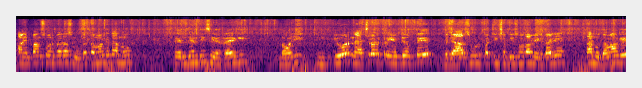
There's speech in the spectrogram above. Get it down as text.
5-500 ਰੁਪਏ ਦਾ ਸੂਟ ਦਵਾਂਗੇ ਤੁਹਾਨੂੰ। ਤਿੰਨ ਦਿਨ ਦੀ ਸੇਲ ਰਹੇਗੀ। ਲਓ ਜੀ ਪਿਓਰ ਨੈਚੁਰਲ ਕਰੇਵ ਦੇ ਉੱਤੇ ਬਾਜ਼ਾਰ ਸੂਟ 25-2600 ਦਾ ਵੇਚਦਾ ਜੇ। ਤੁਹਾਨੂੰ ਦਵਾਂਗੇ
